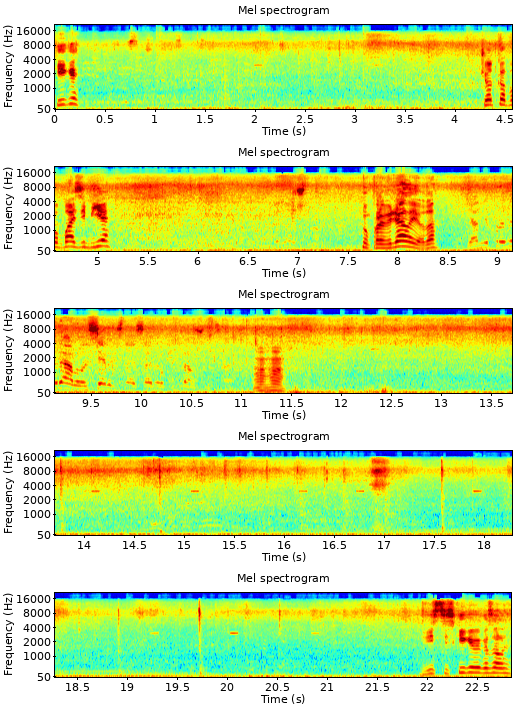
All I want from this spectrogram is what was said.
Скільки? Чітко по базі б'є? Ну, провіряли його, так? Я не проверяв, але сервісна я саме купив швейцар. Да? Ага. Двісті скільки ви казали?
